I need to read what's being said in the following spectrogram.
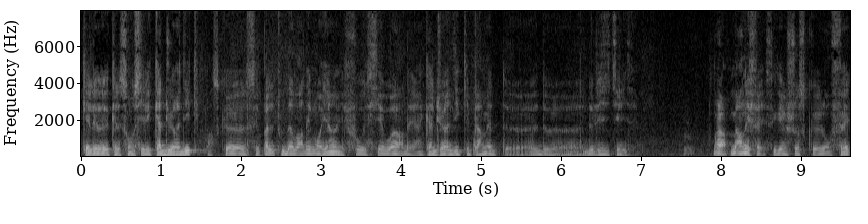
quels, sont aussi les cadres juridiques, parce que c'est pas le tout d'avoir des moyens, il faut aussi avoir un cadre juridique qui permette de, de, les utiliser. Voilà, mais en effet, c'est quelque chose que l'on fait,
